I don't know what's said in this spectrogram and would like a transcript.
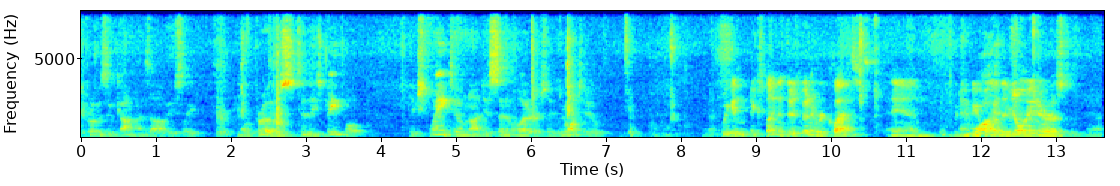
the pros and cons, obviously, more pros to these people, explain to them, not just send them a letter and say, we want to. we can explain that there's been a request, and would you And be why willing to there's join, or? interest, yeah.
